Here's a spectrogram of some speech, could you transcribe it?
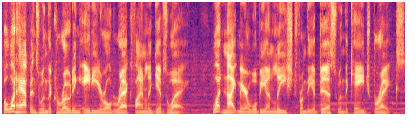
But what happens when the corroding 80-year-old wreck finally gives way? What nightmare will be unleashed from the abyss when the cage breaks?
